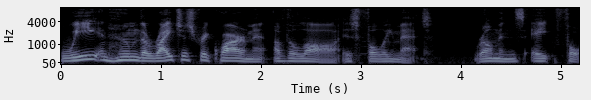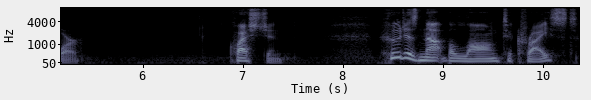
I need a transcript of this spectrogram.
We in whom the righteous requirement of the law is fully met. Romans 8 4. Question Who does not belong to Christ?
